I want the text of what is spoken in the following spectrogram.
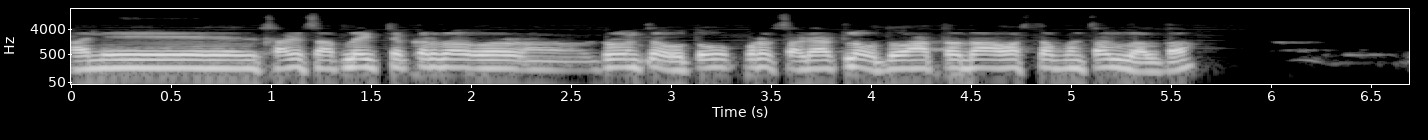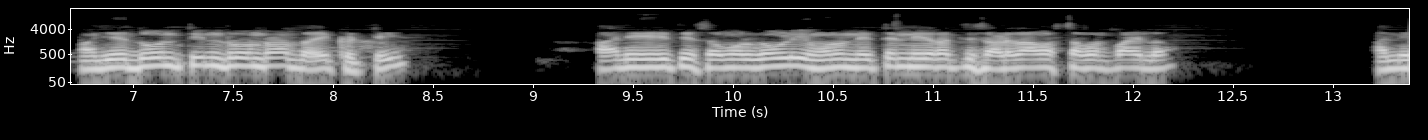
आणि साडेसातला एक चक्कर ड्रोनचा होतो परत साडेआठला होतो. आता दहा वाजता पण चालू झालता. म्हणजे दोन तीन ड्रोन राहत आहे खट्टी आणि ते समोर गवळी म्हणून आहे, त्यांनी रात्री साडे दहा वाजता पण पाहिलं. आणि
